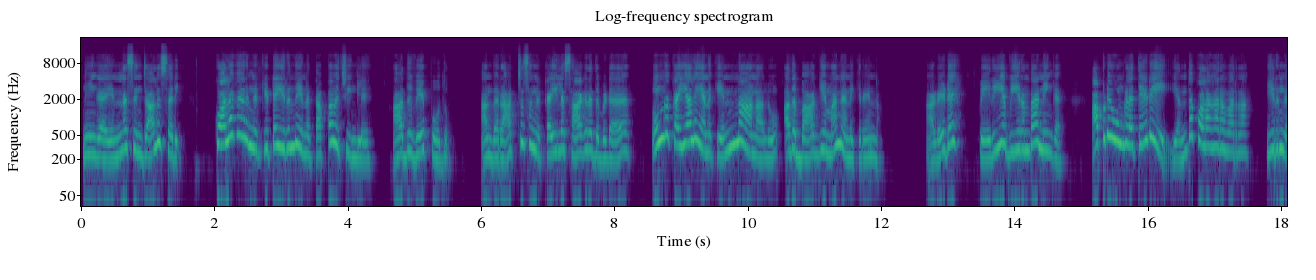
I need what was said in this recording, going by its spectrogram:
நீங்க என்ன செஞ்சாலும் சரி. கொலகாரங்க கிட்ட இருந்து என்னை தப்ப வச்சீங்களே அதுவே போதும். அந்த ராட்சசங்க கையில சாகிறத விட உங்க கையால எனக்கு என்ன ஆனாலும் அதை பாக்கியமா நினைக்கிறேன்னா. அடேடே! பெரிய வீரம்தான் நீங்க. அப்படி உங்களை தேடி எந்த கொலகாரம் வர்றான் இருங்க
